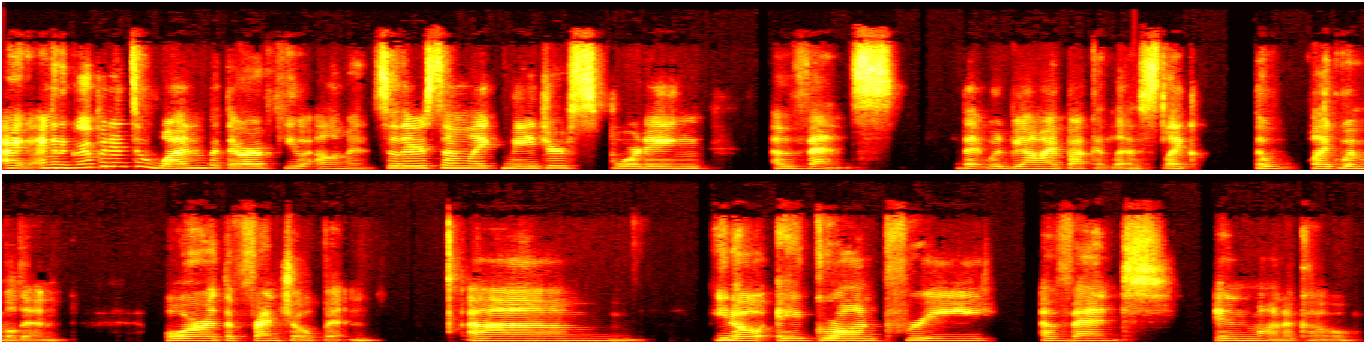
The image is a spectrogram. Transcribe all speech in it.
I, I'm gonna group it into one, but there are a few elements. So there's some like major sporting events that would be on my bucket list, like the like Wimbledon or the French Open. Um, you know, a Grand Prix event in Monaco.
